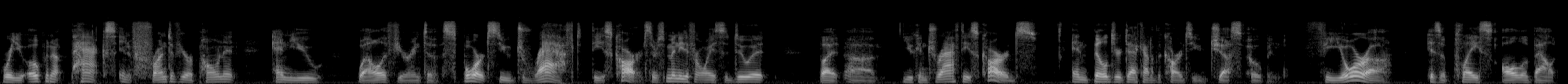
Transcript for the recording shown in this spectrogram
where you open up packs in front of your opponent and you, well, if you're into sports, you draft these cards. There's many different ways to do it, but uh, you can draft these cards and build your deck out of the cards you just opened. Fiora is a place all about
